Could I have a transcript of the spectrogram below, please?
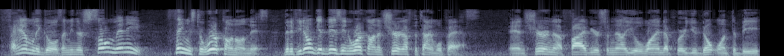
family goals. I mean, there's so many things to work on on this that if you don't get busy and work on it, sure enough, the time will pass. And sure enough, five years from now, you'll wind up where you don't want to be,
